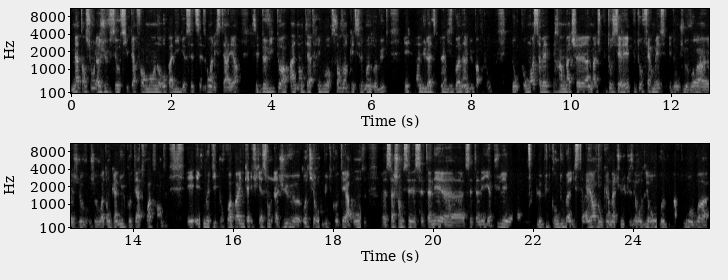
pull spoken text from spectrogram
Mais attention, la Juve, c'est aussi performant en Europa League cette saison à l'extérieur. C'est deux victoires à Nantes et à Fribourg sans encaisser le moindre but et un nul à Lisbonne, un but partout. Donc pour moi, ça va être un match, un match plutôt serré, plutôt fermé. Et donc je vois, je, vois donc un nul côté à 3,30. Et, et je me dis pourquoi pas une qualification de la Juve au tir au but côté à 11, euh, sachant que cette année, euh, cette année, il n'y a plus les, le but contre double à l'extérieur, donc un match nul 0-0, partout, on voit,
